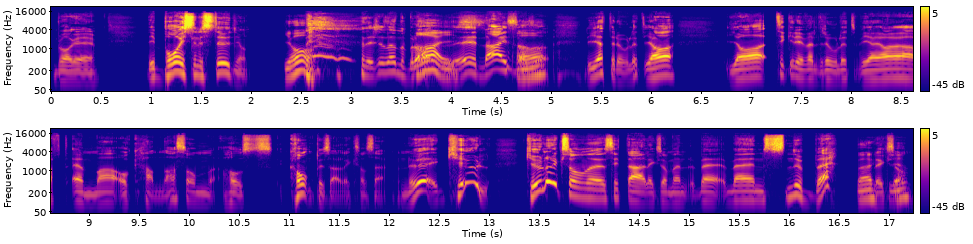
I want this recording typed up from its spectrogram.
Bra grejer. Det är boys i studion. Ja, det känns ändå bra. Nice. Det är nice alltså. Det är jätteroligt. Jag, jag tycker det är väldigt roligt. Vi har haft Emma och Hanna som hosts kompisar. Liksom, så här. Nu är det kul! Kul att liksom, eh, sitta här liksom, med, med, med en snubbe. Liksom.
